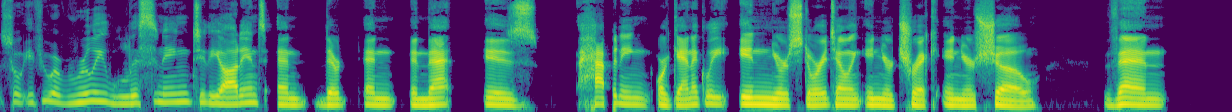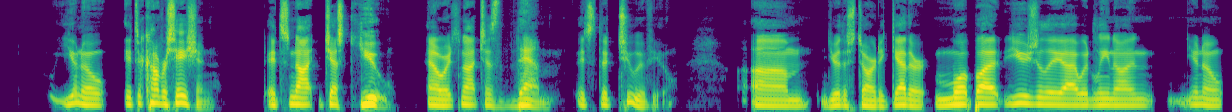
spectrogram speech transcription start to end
so if you are really listening to the audience and there and and that is happening organically in your storytelling, in your trick, in your show, then you know, it's a conversation. It's not just you or it's not just them. It's the two of you. Um, you're the star together. More, but usually I would lean on, you know,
